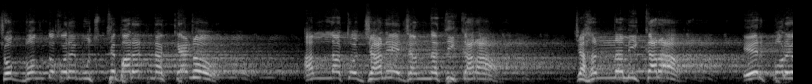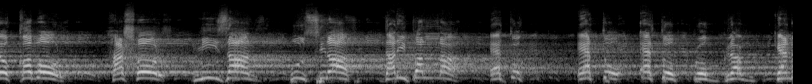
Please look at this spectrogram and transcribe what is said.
চোখ বন্ধ করে বুঝতে পারেন না কেন? আল্লাহ তো জানে জান্নাতি কারা, জাহান্নামি কারা। এরপরেও কবর, হাসর, মিজান, পুলসিরাত দাড়িপাল্লা। এত এত এত প্রোগ্রাম কেন?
